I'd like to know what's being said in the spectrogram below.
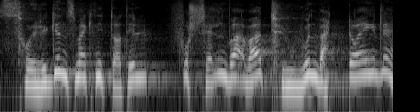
sorgen som er knytta til forskjellen? Hva, hva, er troen verdt da, egentlig?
